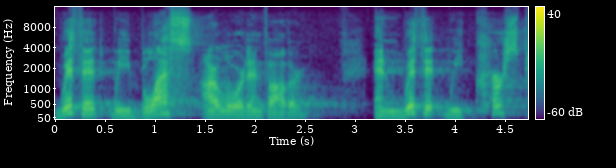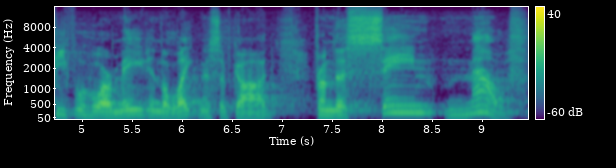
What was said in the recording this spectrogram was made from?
With it we bless our Lord and Father, and with it we curse people who are made in the likeness of God. From the same mouth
